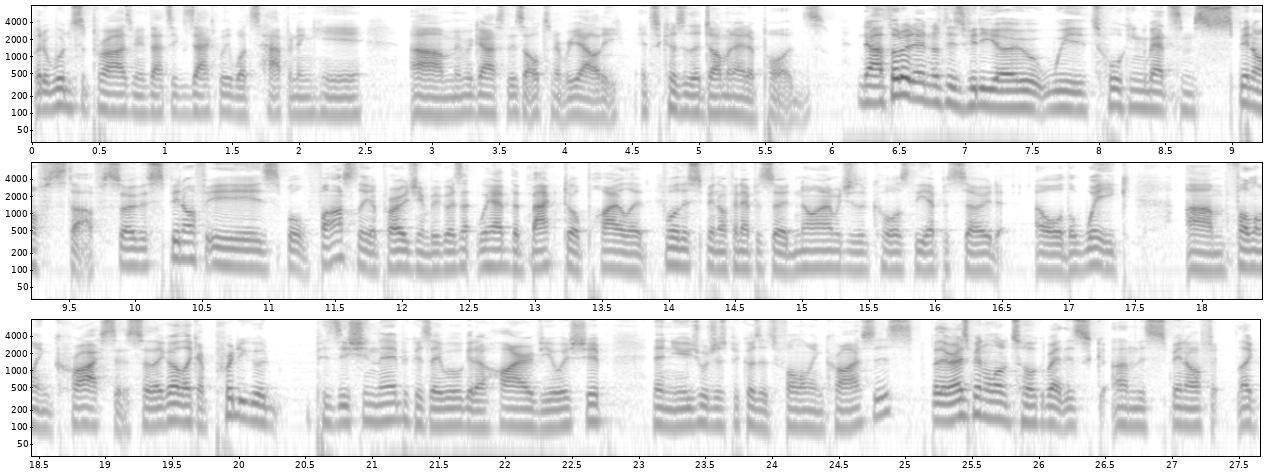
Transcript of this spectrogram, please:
but it wouldn't surprise me if that's exactly what's happening here um, in regards to this alternate reality. It's because of the Dominator pods. Now, I thought I'd end off this video with talking about some spin off stuff. So, the spin off is, well, fastly approaching because we have the backdoor pilot for the spin off in episode 9, which is, of course, the episode or the week um, following Crisis. So, they got like a pretty good position there because they will get a higher viewership than usual just because it's following Crisis. But there has been a lot of talk about this um, this spin off, like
